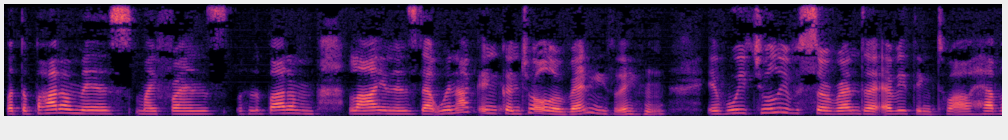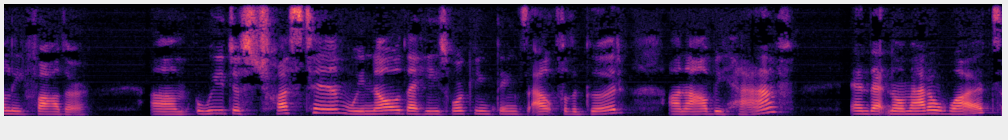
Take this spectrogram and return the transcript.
But the bottom is, my friends, the bottom line is that we're not in control of anything. if we truly surrender everything to our Heavenly Father, um, we just trust Him. We know that He's working things out for the good on our behalf, and that no matter what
